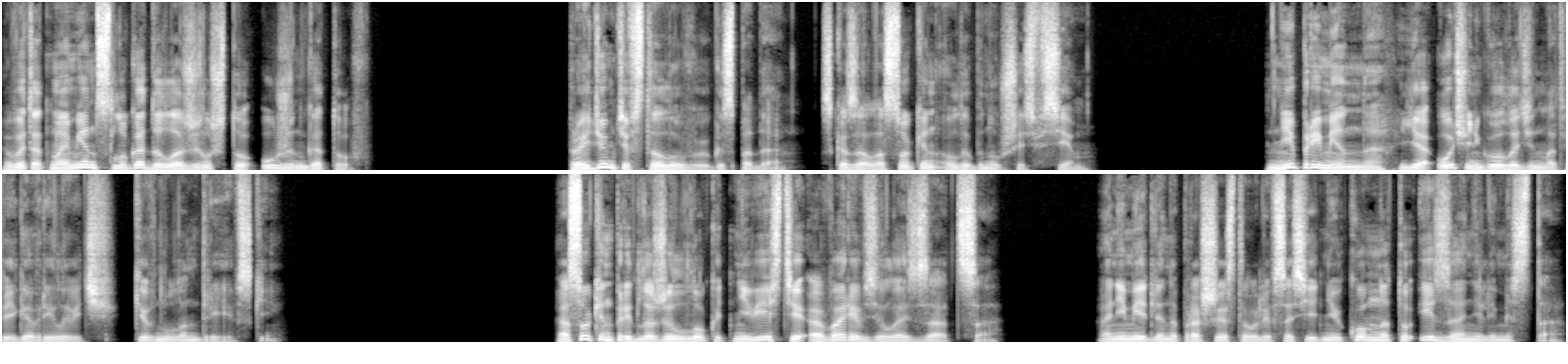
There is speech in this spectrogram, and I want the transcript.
В этот момент слуга доложил, что ужин готов. «Пройдемте в столовую, господа», — сказал Осокин, улыбнувшись всем. «Непременно. Я очень голоден, Матвей Гаврилович», — кивнул Андреевский. Осокин предложил локоть невесте, а Варя взялась за отца. Они медленно прошествовали в соседнюю комнату и заняли места.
